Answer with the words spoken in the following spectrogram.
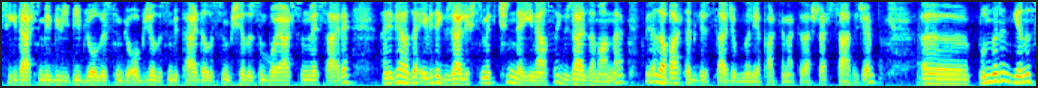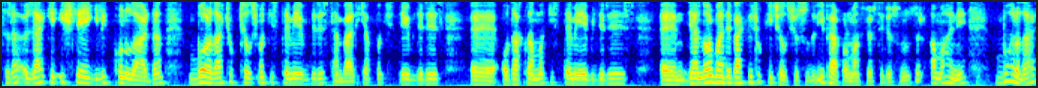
işte gidersin bir, bir, bir biblo alırsın, bir obje alırsın, bir perde alırsın, bir şey alırsın, boyarsın vesaire. Hani biraz da evi de güzelleştirmek için de yine aslında güzel zamanlar. Biraz abartabiliriz sadece bunları yaparken arkadaşlar sadece. Bunların yanı sıra özellikle işle ilgili konulardan bu aralar çok çalışmak istemeyebiliriz, tembellik yapmak isteyebiliriz, odaklanmak istemeyebiliriz. Yani normalde belki de çok iyi çalışıyorsunuzdur, iyi performans gösteriyorsunuzdur ama hani bu aralar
